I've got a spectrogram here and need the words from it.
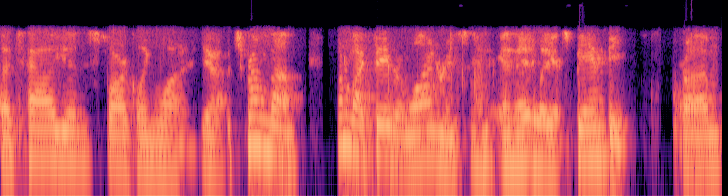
Italian sparkling wine. Yeah, it's from um, one of my favorite wineries in, in Italy. It's Banfi. Um,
